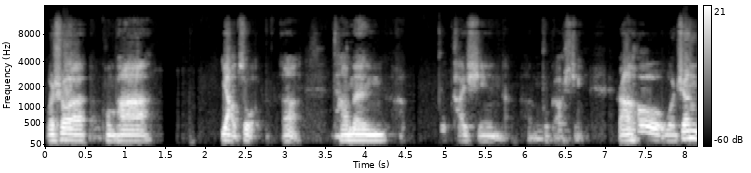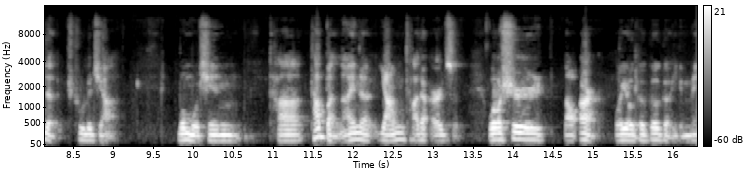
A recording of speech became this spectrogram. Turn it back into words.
我说恐怕要做啊，他们不开心很。不高兴，然后我真的出了家。我母亲，她她本来呢养她的儿子，我是老二，我有个哥哥一个妹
